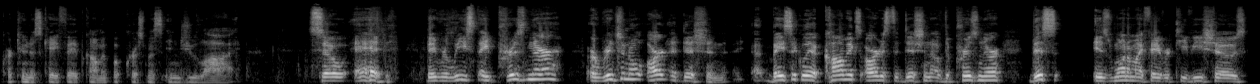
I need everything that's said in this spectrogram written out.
Cartoonist Kayfabe Comic Book Christmas in July. So, Ed, they released a Prisoner original art edition, basically a comics artist edition of The Prisoner. This is one of my favorite TV shows.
